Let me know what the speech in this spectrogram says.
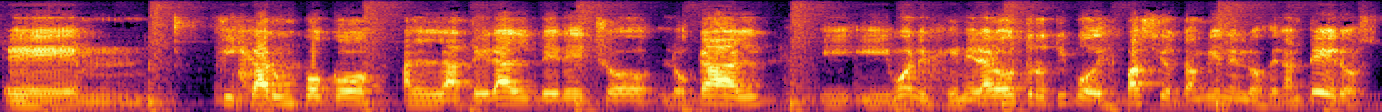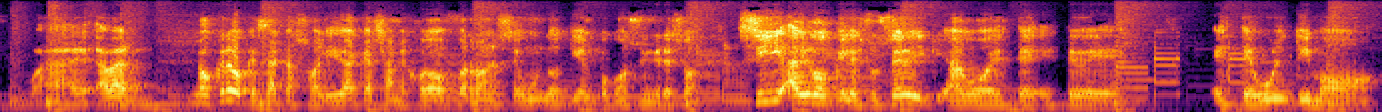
eh, fijar un poco al lateral derecho local y, y, bueno, generar otro tipo de espacio también en los delanteros. Eh, A ver, no creo que sea casualidad que haya mejorado Ferro en el segundo tiempo con su ingreso. Sí, algo que le sucede y hago este, este, este último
